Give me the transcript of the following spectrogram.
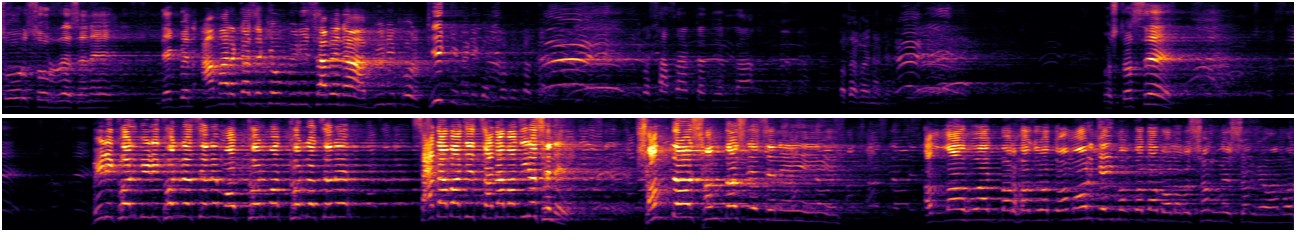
চোর চোর রেছেনে দেখবেন, আমার কাছে কেউ বিড়ি চাবে না, বিড়ি কর ঠিকই বিড়ি কর লোকের কাছে। একটা দেন না, কথা কয় না কেন? কষ্ট হচ্ছে? বিড়ি খর বিড়ি খর রেছেনে মৎখর মৎখর রেছেনে সাদাবাজি সাদাবাজি রেছেনে সন্ত্রাস সন্ত্রাস নেই আল্লাহ আকবর হজরত অমরকে এই কথা বলার সঙ্গে সঙ্গে অমর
